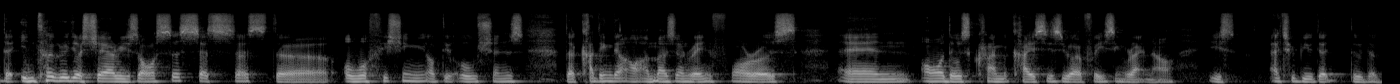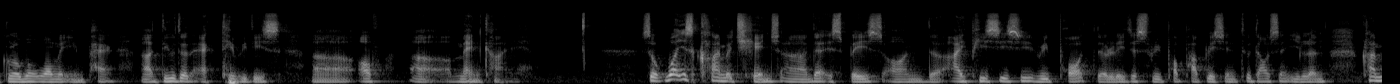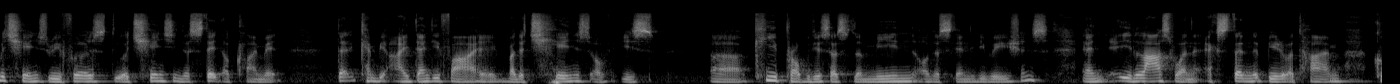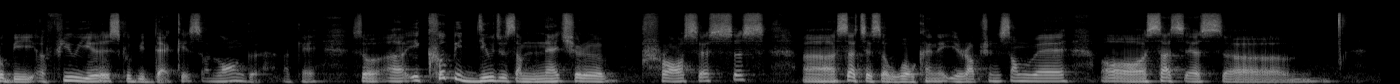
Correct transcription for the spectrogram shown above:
the integrity of shared resources, such as the overfishing of the oceans, the cutting down of Amazon rainforests, and all those climate crises we are facing right now is attributed to the global warming impact uh, due to the activities uh, of uh, mankind. So what is climate change? Uh, that is based on the IPCC report, the latest report published in 2011. Climate change refers to a change in the state of climate that can be identified by the change of its uh, key properties such as the mean or the standard deviations. And it lasts for an extended period of time, could be a few years, could be decades or longer, okay? So uh, it could be due to some natural processes, uh, such as a volcanic eruption somewhere, or such as um,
